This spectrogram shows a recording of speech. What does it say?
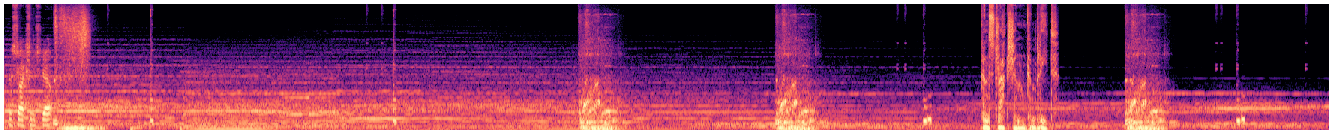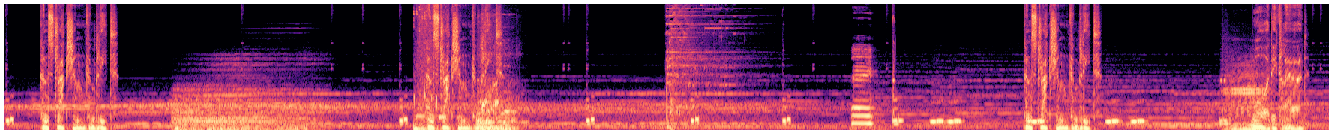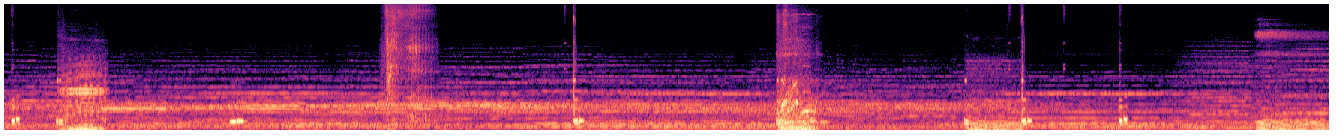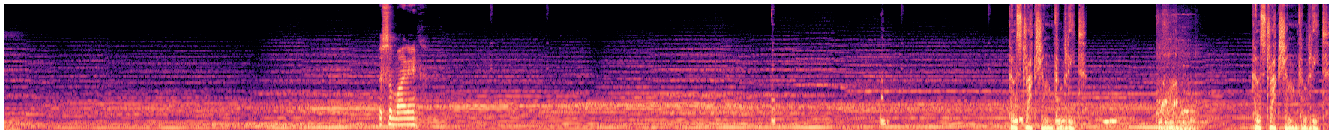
Construction ship. Construction complete. Construction complete. Hey. Construction complete. War declared. Thank you. There's some mining. Construction complete. Construction complete.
